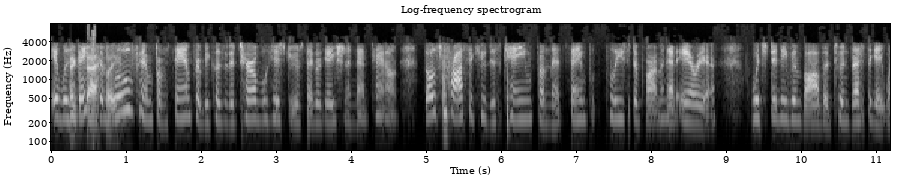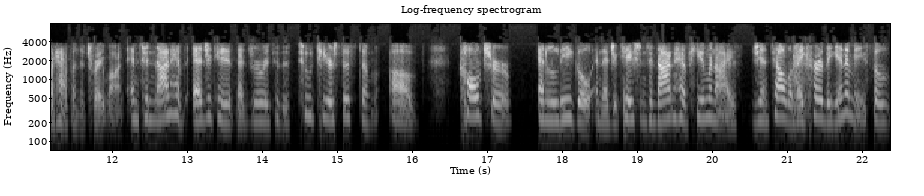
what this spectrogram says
It was exactly. based to move him from Sanford because of the terrible history of segregation in that town. Those Mm-hmm. prosecutors came from that same police department, that area, which didn't even bother to investigate what happened to Trayvon. And to not have educated that jury to this two tier system of culture and legal and education, to not have humanized Jeantel, to make her the enemy. So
